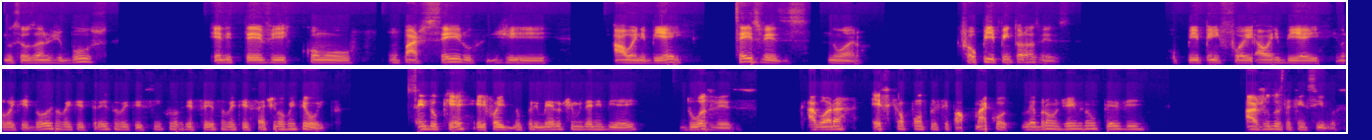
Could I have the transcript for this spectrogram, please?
nos seus anos de Bulls, ele teve como um parceiro de ao NBA seis vezes no ano. Foi o Pippen todas as vezes. O Pippen foi ao NBA em 92, 93, 95, 96, 97 e 98. Sendo que ele foi no primeiro time da NBA duas vezes. Agora, esse é o ponto principal. Michael, LeBron James não teve ajudas defensivas.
